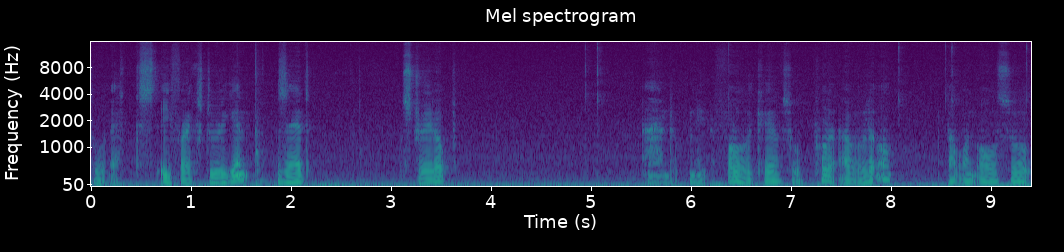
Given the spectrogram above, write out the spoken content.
So X, E for extrude again Z straight up. And we need to follow the curve so we'll pull it out a little. That one also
